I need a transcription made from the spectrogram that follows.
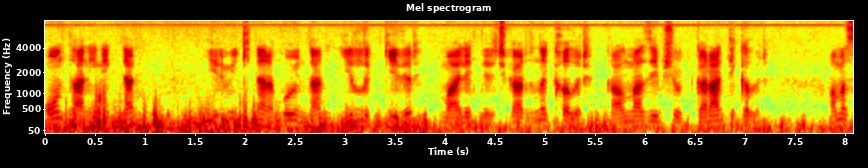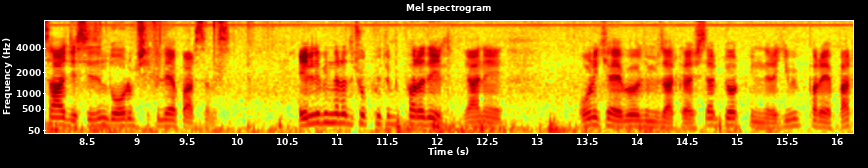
10 tane inekten 22 tane koyundan yıllık gelir maliyetleri çıkardığında kalır. Kalmaz diye bir şey yok. Garanti kalır. Ama sadece sizin doğru bir şekilde yaparsanız. 50 bin lira da çok kötü bir para değil. Yani 12 aya böldüğümüz arkadaşlar 4 bin lira gibi bir para yapar.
